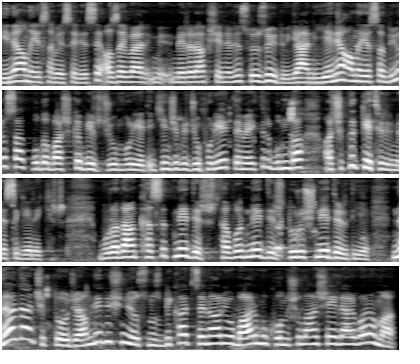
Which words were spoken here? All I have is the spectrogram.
Yeni anayasa meselesi az evvel Meral Akşener'in sözüydü. Yani yeni anayasa diyorsak bu da başka bir cumhuriyet, ikinci bir cumhuriyet demektir. Bunda açıklık getirilmesi gerekir. Buradan kasıt nedir, tavır nedir, duruş nedir diye. Nereden çıktı hocam? Ne düşünüyorsunuz? Birkaç senaryo var mı? Konuşulan şeyler var ama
